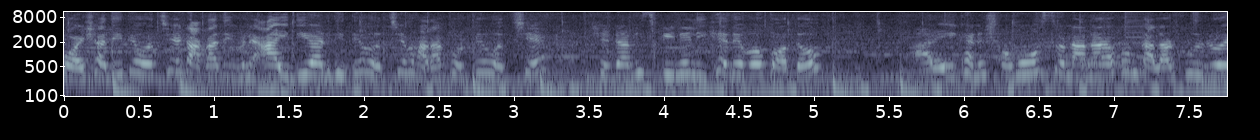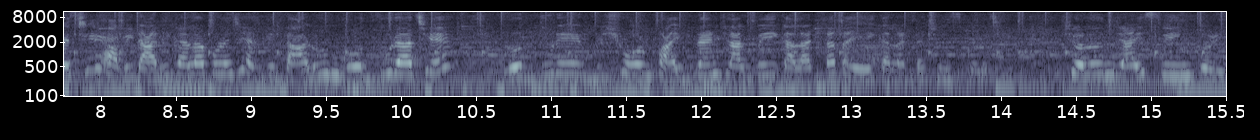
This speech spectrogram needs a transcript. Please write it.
পয়সা দিতে হচ্ছে, টাকা দিয়ে মানে আইডিয়ার দিতে হচ্ছে, ভাড়া করতে হচ্ছে। সেটা আমি স্ক্রিনে লিখে দেবো কত। আর এইখানে সমস্ত নানা রকম কালারফুল রয়েছে। আমি রানি কালার করেছি, আজকে দারুণ রোদ্দুর আছে। রোদ্দুরে ভীষণ ভাইব্রেন্ট লাগবে এই কালারটা তাই এই কালারটা চুজ করেছি। চলুন যাই সুইং করি।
